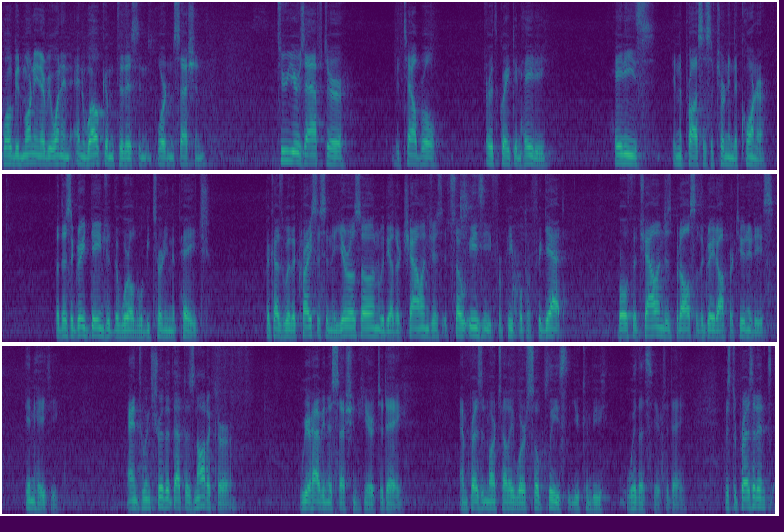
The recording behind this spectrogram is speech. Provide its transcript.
Well, good morning, everyone, and, and, welcome to this important session. Two years after the terrible earthquake in Haiti, Haiti's in the process of turning the corner, but there's a great danger that the world will be turning the page. Because with a crisis in the Eurozone, with the other challenges, it's so easy for people to forget both the challenges but also the great opportunities in Haiti. And to ensure that that does not occur, we are having this session here today. And President Martelly, we're so pleased that you can be with us here today. Mr. President,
